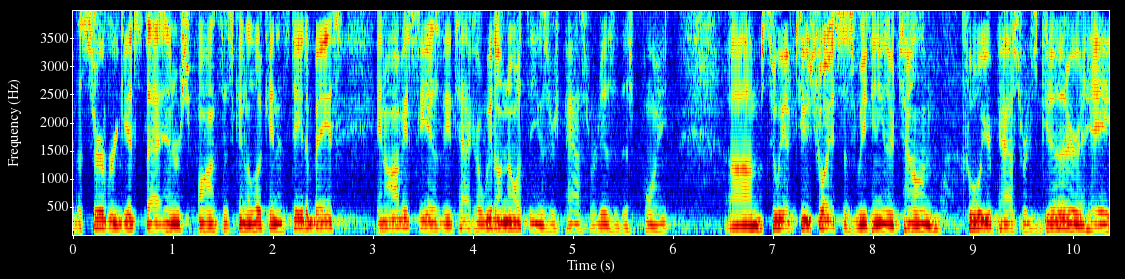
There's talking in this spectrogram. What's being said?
the server gets that in response, it's going to look in its database, and obviously, as the attacker, we don't know what the user's password is at this point. Um, so we have two choices: we can either tell them, "Cool, your password's good," or "Hey,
